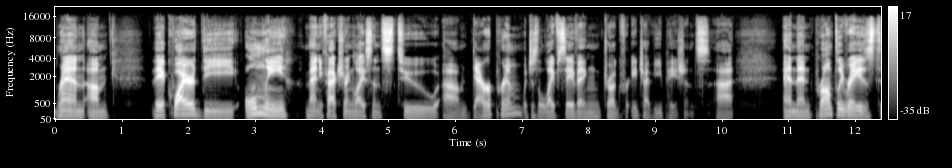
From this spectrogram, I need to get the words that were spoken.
ran. Um, They acquired the only manufacturing license to um, Daraprim, which is a life saving drug for HIV patients. Uh, and then promptly raised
